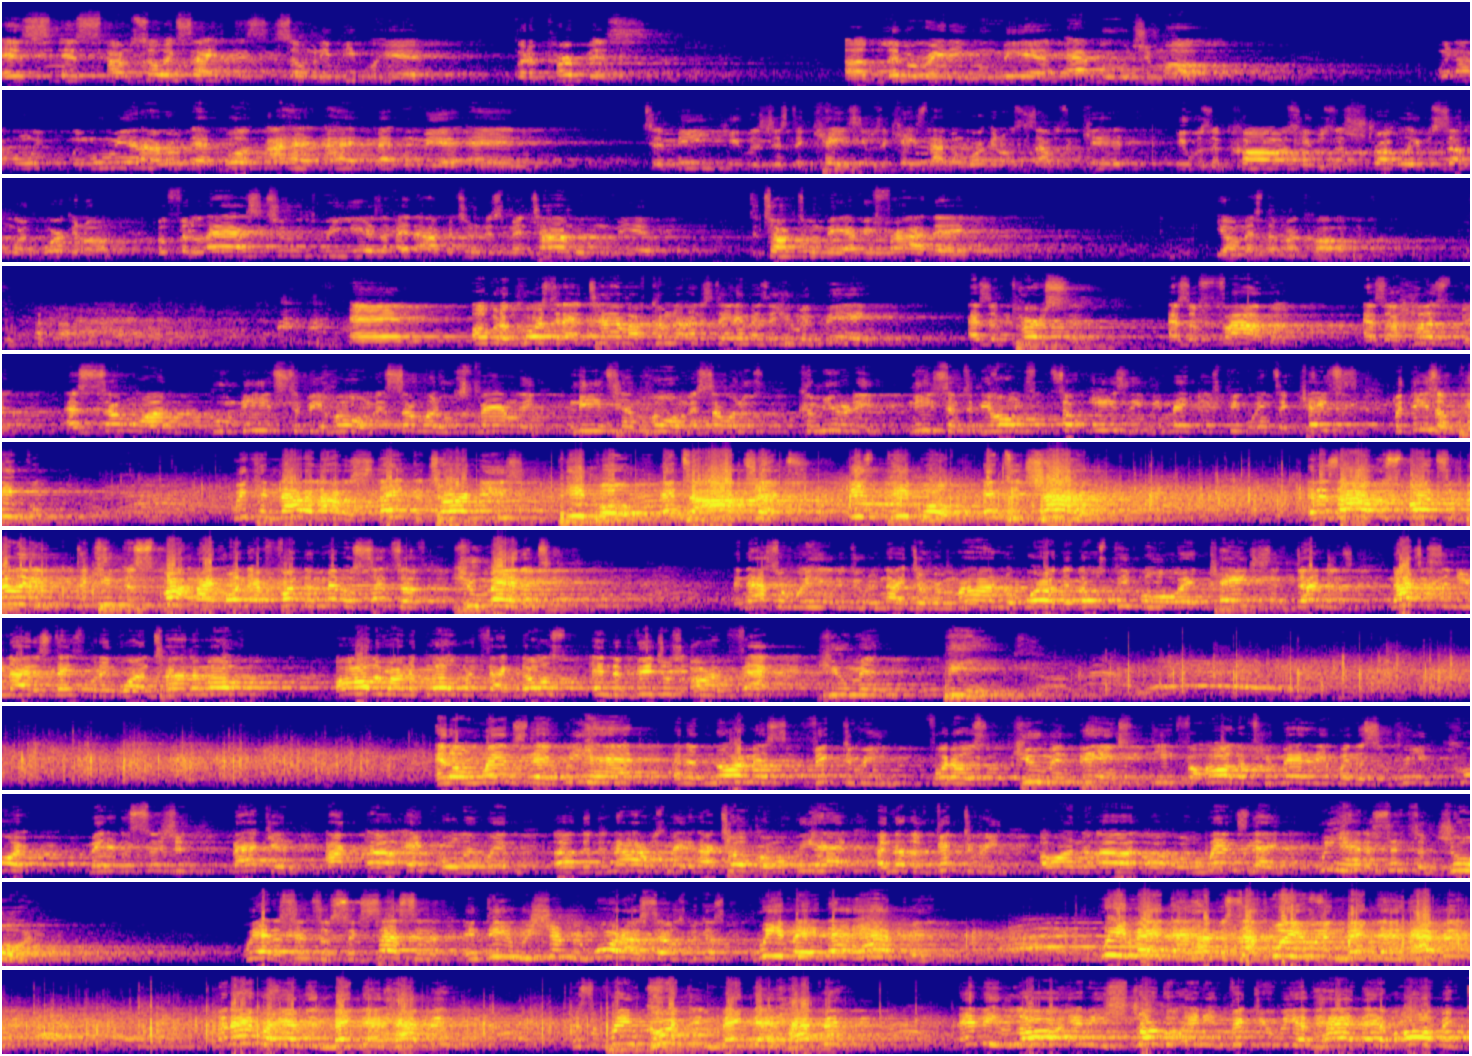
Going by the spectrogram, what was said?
it's, it's, I'm so excited to see so many people here for the purpose of liberating Mumia Abu Jamal. When, I, when, we, when Mumia and I wrote that book, I had, I had met Mumia and to me, he was just a case. He was a case that I've been working on since I was a kid. He was a cause, he was a struggle, he was something worth working on. But for the last two, three years, I've had the opportunity to spend time with Mumia, to talk to Mumia every Friday. Y'all messed up my car. And over the course of that time, I've come to understand him as a human being, as a person, as a father, as a husband, as someone who needs to be home, as someone whose family needs him home, as someone whose community needs him to be home. So, easily we make these people into cases, but these are people. We cannot allow the state to turn these people into objects, these people into chattel. It is our keep the spotlight on that fundamental sense of humanity. And that's what we're here to do tonight, to remind the world that those people who are in cages and dungeons, not just in the United States, but in Guantanamo, all around the globe, in fact, those individuals are in fact human beings. And on Wednesday, we had an enormous victory for those human beings, indeed for all of humanity when the Supreme Court made a decision back in uh, April and when uh, the denial was made in October, when we had another victory on, uh, on Wednesday, we had a sense of joy. We had a sense of success, and indeed we should reward ourselves because we made that happen. We made that happen. Seth Williams didn't make that happen. But Abraham didn't make that happen. The Supreme Court didn't make that happen. Any law, any struggle, any victory we have had, they have all been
